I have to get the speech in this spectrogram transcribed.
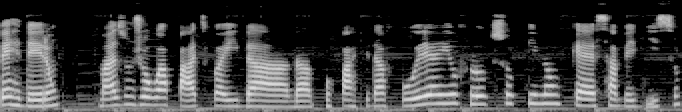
perderam. Mais um jogo apático aí da, da, por parte da Fúria e o Fluxo que não quer saber disso.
